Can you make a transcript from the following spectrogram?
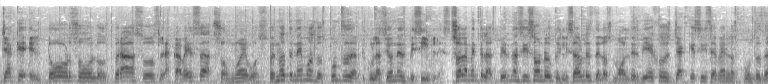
ya que el torso, los brazos, la cabeza son nuevos, pues no tenemos los puntos de articulaciones visibles. Solamente las piernas sí son reutilizables de los moldes viejos, ya que sí se ven los puntos de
